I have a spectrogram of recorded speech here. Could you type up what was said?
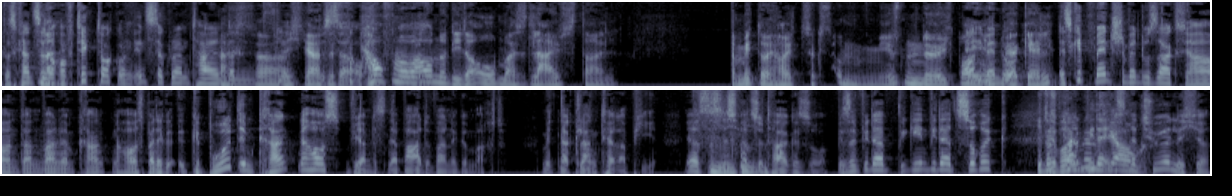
Das kannst du Nein. noch auf TikTok und Instagram teilen, dann so, vielleicht. Ja, das verkaufen aber auch nur die da oben als Lifestyle. Damit du halt sagst, oh, nö, ich brauche nicht mehr du, Geld. Es gibt Menschen, wenn du sagst, ja, und dann waren wir im Krankenhaus, bei der Geburt im Krankenhaus, wir haben das in der Badewanne gemacht mit einer Klangtherapie. Ja, das ist mhm. heutzutage so. Wir sind wieder, wir gehen wieder zurück. Ja, wir wollen wieder ins auch. Natürliche.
